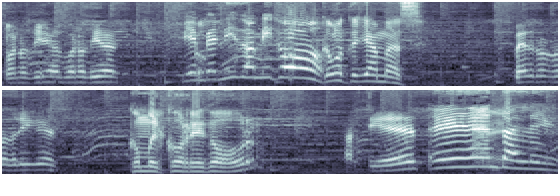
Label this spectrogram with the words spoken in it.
Buenos días, buenos días. Bienvenido, amigo. ¿Cómo te llamas? Pedro Rodríguez, ¿Como el corredor? así es. Éndale.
